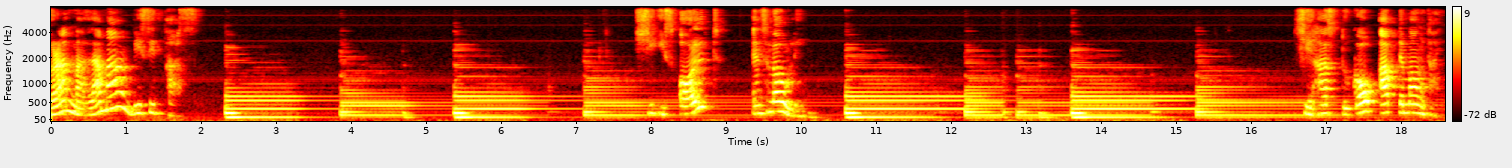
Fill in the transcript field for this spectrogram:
Grandma Llama visit us. She is old and slowly. She has to go up the mountain.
